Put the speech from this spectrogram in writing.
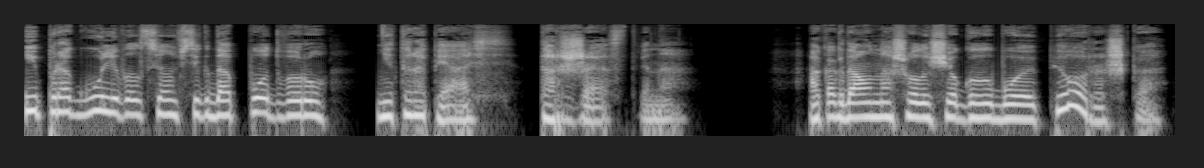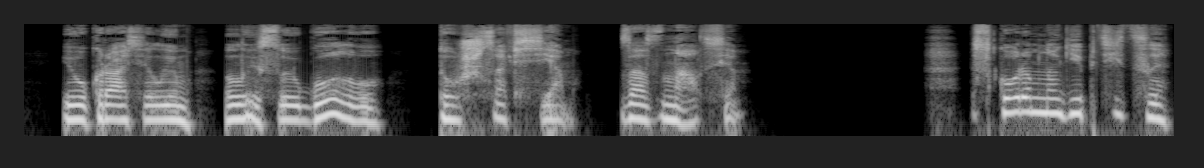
И прогуливался он всегда по двору, не торопясь, торжественно. А когда он нашел еще голубое перышко и украсил им лысую голову, то уж совсем зазнался. Скоро многие птицы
